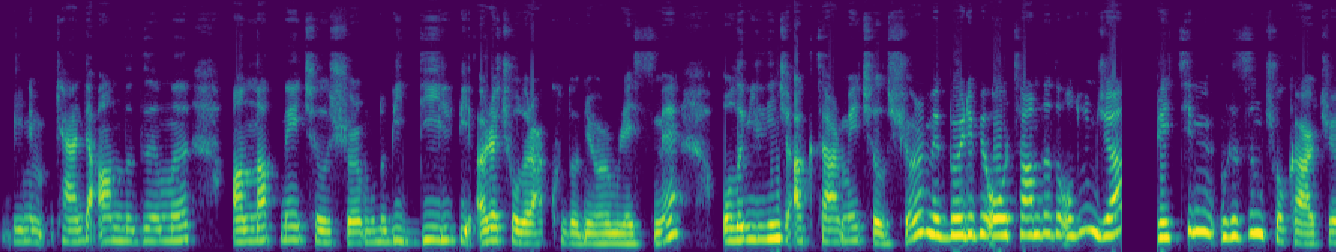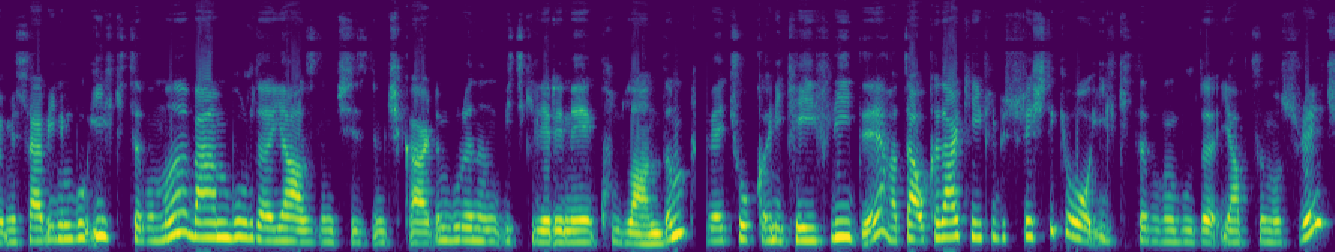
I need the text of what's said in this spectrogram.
benim kendi anladığımı anlatmaya çalışıyorum. Bunu bir dil, bir araç olarak kullanıyorum resmi. Olabildiğince aktarmaya çalışıyorum ve böyle bir ortamda da olunca üretim hızım çok artıyor. Mesela benim bu ilk kitabımı ben burada yazdım, çizdim, çıkardım. Buranın bitkilerini kullandım ve çok hani keyifliydi. Hatta o kadar keyifli bir süreçti ki o ilk kitabımı burada yaptığım o süreç.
